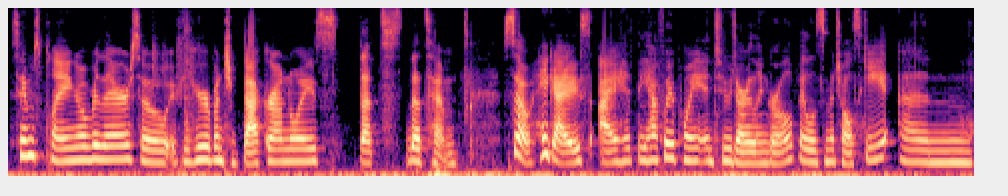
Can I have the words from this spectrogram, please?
Sam's playing over there, so if you hear a bunch of background noise, that's that's him. So, hey guys, I hit the halfway point into Darling Girl by Liz Michalski, and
